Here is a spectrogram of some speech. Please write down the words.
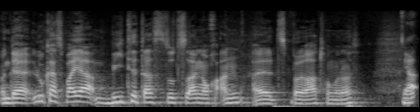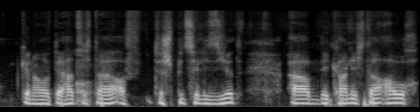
Und der Lukas Bayer bietet das sozusagen auch an als Beratung, oder? Ja, genau. Der hat oh. sich da auf das spezialisiert. Ähm, den kann ich da auch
